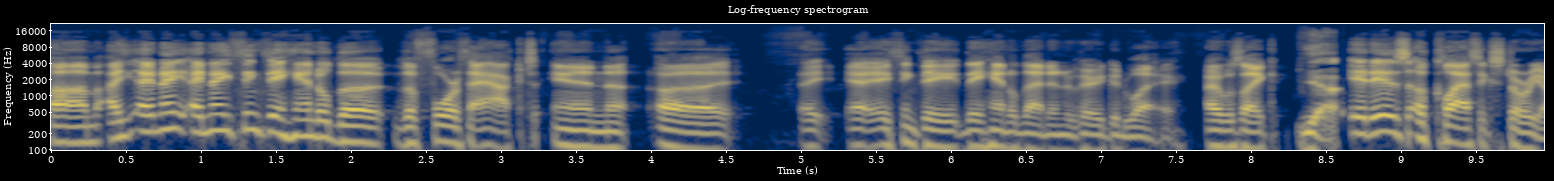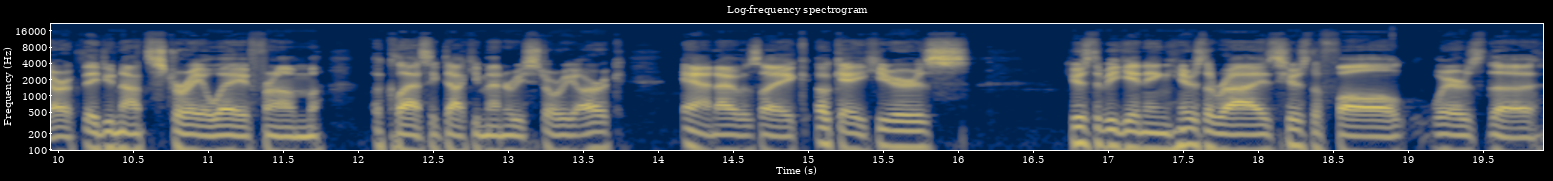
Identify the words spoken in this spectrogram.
Um, I and I and I think they handled the the fourth act in uh I, I think they they handled that in a very good way. I was like, yeah, it is a classic story arc. They do not stray away from a classic documentary story arc. And I was like, okay, here's here's the beginning, here's the rise, here's the fall, where's the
